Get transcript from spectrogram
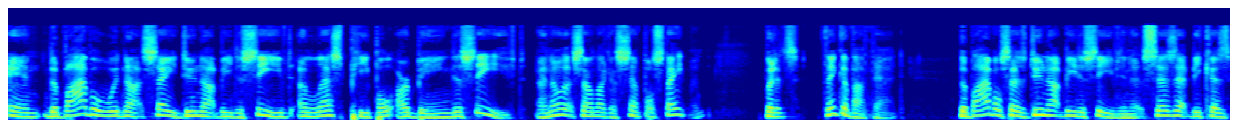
And the Bible would not say, do not be deceived unless people are being deceived. I know that sounds like a simple statement, but it's think about that. The Bible says, do not be deceived. And it says that because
